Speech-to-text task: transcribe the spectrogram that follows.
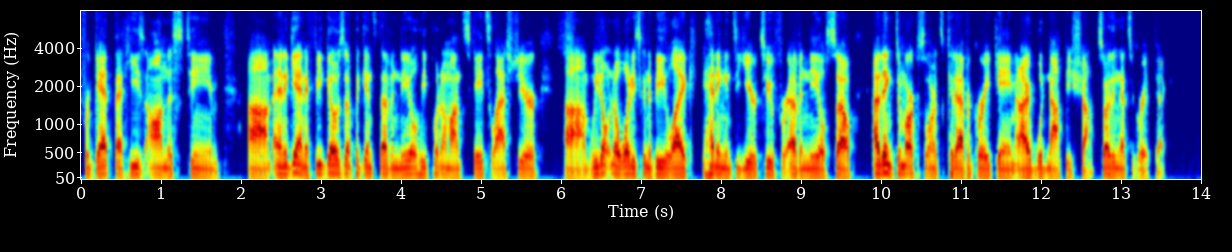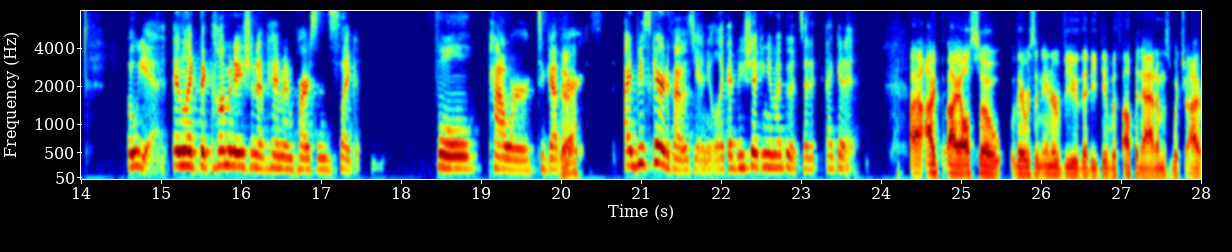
forget that he's on this team. Um, and again, if he goes up against Evan Neal, he put him on skates last year. Um, we don't know what he's going to be like heading into year two for Evan Neal. So I think Demarcus Lawrence could have a great game, and I would not be shocked. So I think that's a great pick. Oh yeah, and like the combination of him and Parsons, like full power together. Yeah. I'd be scared if I was Daniel. Like I'd be shaking in my boots. I, I get it. I I also there was an interview that he did with Up and Adams, which I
